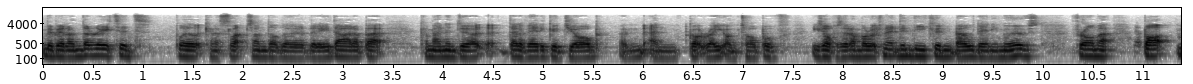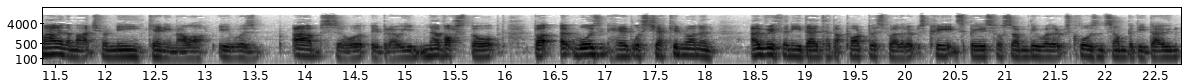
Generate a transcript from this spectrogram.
maybe an underrated player that kind of slips under the, the radar a bit, come in and do a, did a very good job and, and got right on top of his opposite number, which meant Dundee couldn't build any moves from it. Yep. But man of the match for me, Kenny Miller. He was absolutely brilliant. Never stopped, but it wasn't headless chicken running. Everything he did had a purpose, whether it was creating space for somebody, whether it was closing somebody down,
